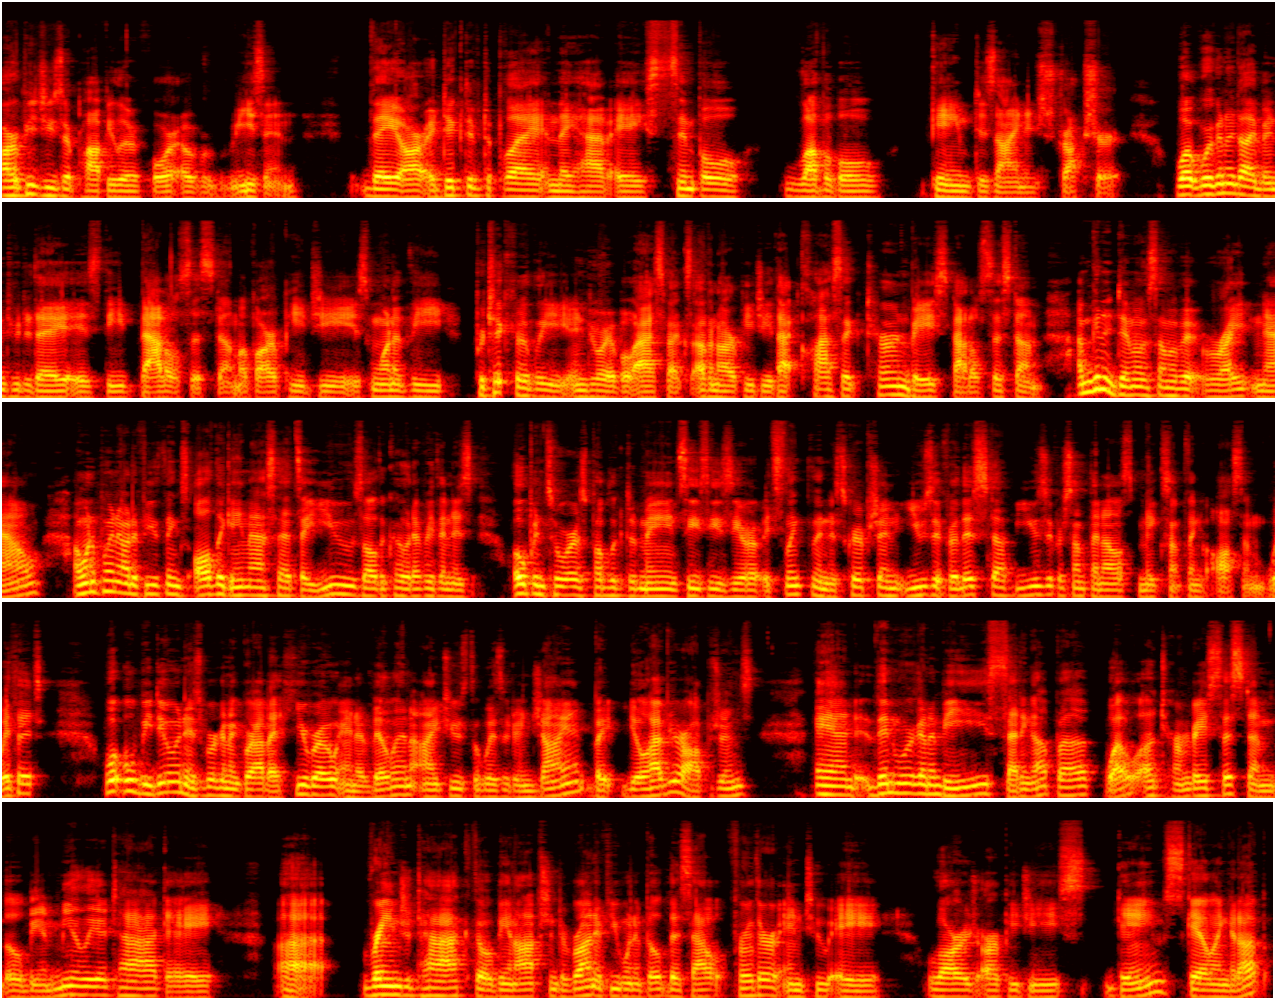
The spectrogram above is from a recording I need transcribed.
RPGs are popular for a reason. They are addictive to play and they have a simple, lovable game design and structure. What we're going to dive into today is the battle system of RPGs, one of the particularly enjoyable aspects of an RPG, that classic turn-based battle system. I'm going to demo some of it right now. I want to point out a few things. All the game assets I use, all the code, everything is open source, public domain, CC0. It's linked in the description. Use it for this stuff, use it for something else, make something awesome with it. What we'll be doing is we're going to grab a hero and a villain. I choose the wizard and giant, but you'll have your options. And then we're going to be setting up a, well, a turn-based system. There'll be a melee attack, a uh, range attack. There'll be an option to run if you want to build this out further into a large RPG game, scaling it up.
